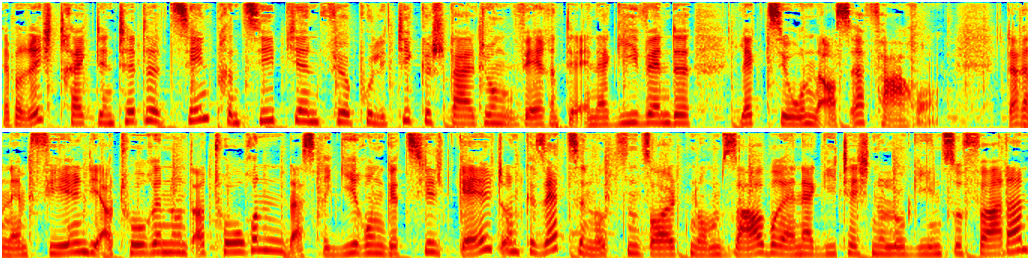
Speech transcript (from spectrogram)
Der Bericht trägt den Titel Zehn Prinzipien für Politikgestaltung während der Energiewende, Lektionen aus Erfahrung. Darin empfehlen die Autorinnen und Autoren, dass Regierungen gezielt Geld und Gesetze nutzen sollten, um saubere Energietechnologien zu fördern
